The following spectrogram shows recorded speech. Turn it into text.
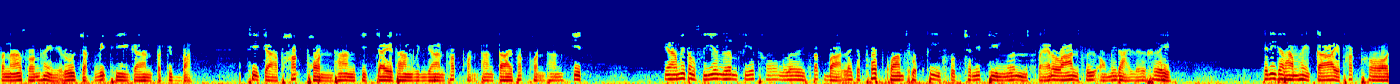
สนาสอนให้รู้จักวิธีการปฏิบัติ ที่จะพักผ่อนทางจิตใจทางวิญญาณ พักผ่อนทางกาย พักผ่อนทางจิตยังไม่ต้องเสียเงินเสียทองเลย สักบาทและจะพบความสุขที่สุดชนิดที่เงิน แสนล้านซื้อเอาไม่ได้เลยเฮ้ย ทีนี้จะทำให้กายพักผ่อน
